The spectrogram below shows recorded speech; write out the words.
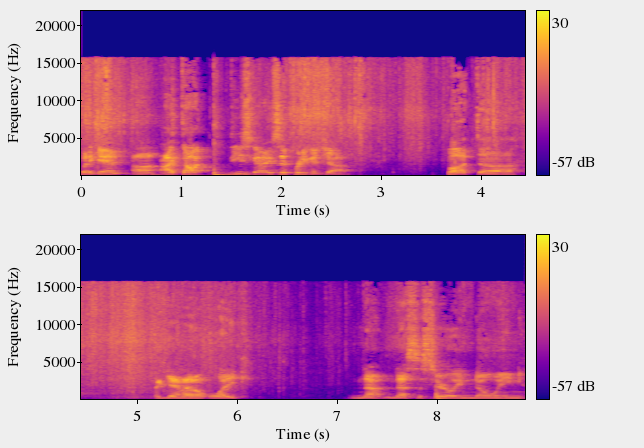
But again, uh, I thought these guys did a pretty good job. But uh, again, I don't like not necessarily knowing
